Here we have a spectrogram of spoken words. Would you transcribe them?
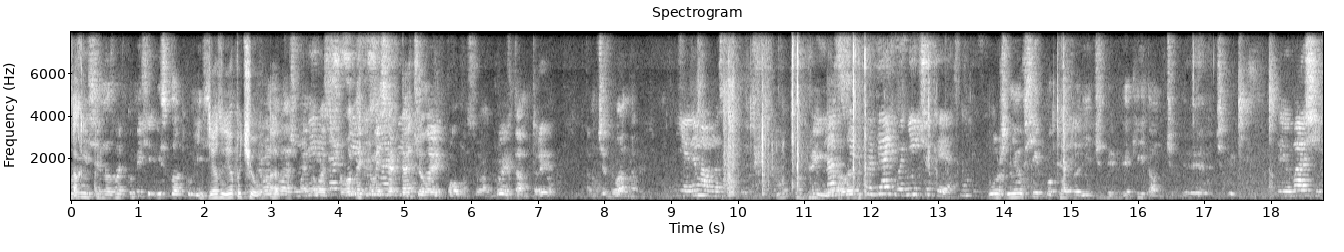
Ну, Комісії назвати комісії і склад комісії. я, я почув. Іван Іванович має на увазі, що в одних комісіях 5 чоловік повністю, а в других там 3 там, чи 2 навіть. Ні, нема в нас такого. Ну, У нас але всіх по 5, в одній 4. Ну, ж не у всіх по 5 одні 4. Які там 4? 4? Е, Ваші.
